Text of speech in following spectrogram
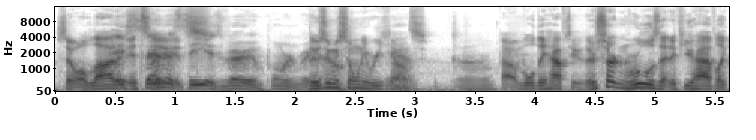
So a lot of It's it's, a, Senate it's is very important right there's now. gonna be so many recounts. Yeah. Um, Uh, well, they have to. There's certain rules that if you have like,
